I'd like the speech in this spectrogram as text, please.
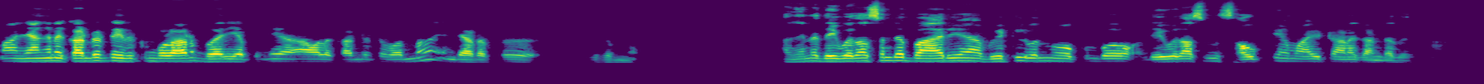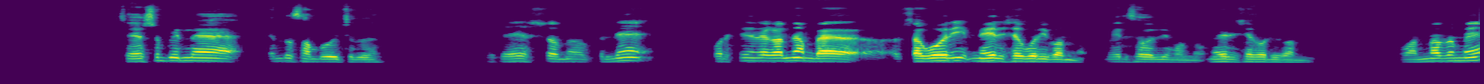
ഞാൻ അങ്ങനെ കണ്ടിട്ട് ഇരിക്കുമ്പോഴാണ് ഭാര്യ പിന്നെ അവളെ കണ്ടിട്ട് വന്ന് എന്റെ അടുത്ത് ഇരുന്നു. അങ്ങനെ ദേവദാസന്റെ ഭാര്യ വീട്ടിൽ വന്ന് നോക്കുമ്പോൾ ദേവദാസൻ സൗഖ്യമായിട്ടാണ് കണ്ടത്. ശേഷം പിന്നെ എന്താ സംഭവിച്ചത്? ശേഷം പിന്നെ കുറച്ച് നേരം കഴിഞ്ഞ സഹോരി മേരി സഹോരി വന്നു. മേരി സഗോരി വന്നു. മേരി സഹോരി വന്നു. വന്നതുമേ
